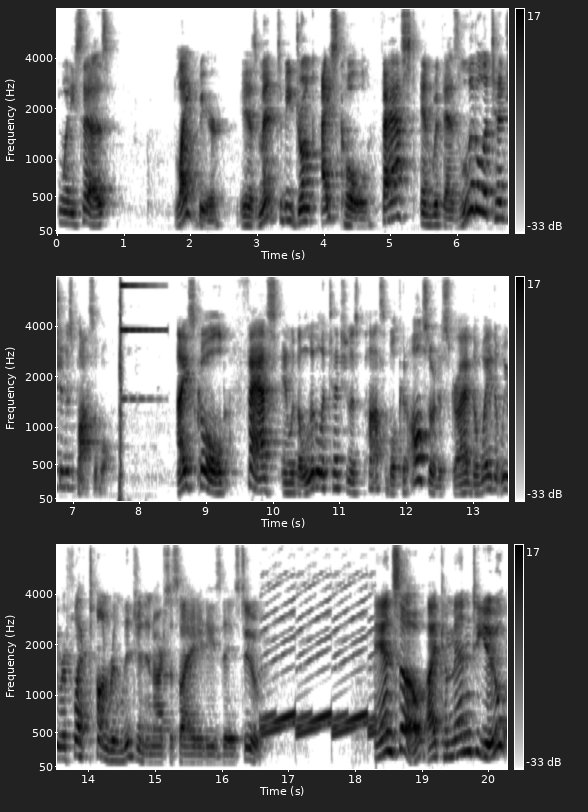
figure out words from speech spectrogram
when he says, light beer is meant to be drunk ice cold, fast, and with as little attention as possible. Ice cold, fast and with as little attention as possible could also describe the way that we reflect on religion in our society these days, too. And so, I commend to you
